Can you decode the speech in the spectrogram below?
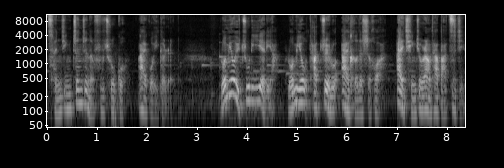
曾经真正的付出过，爱过一个人。《罗密欧与朱丽叶》里啊，罗密欧他坠入爱河的时候啊，爱情就让他把自己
